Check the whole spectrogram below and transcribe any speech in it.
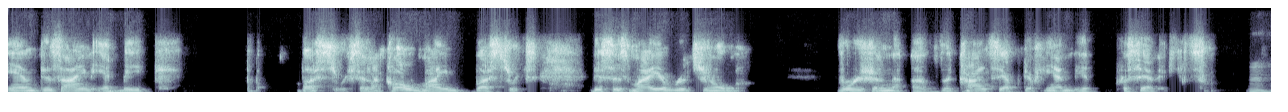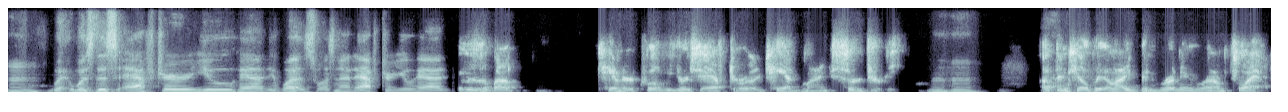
and design and make busters. And I called mine busters. This is my original version of the concept of hand knit prosthetics. Mm-hmm. Was this after you had? It was, wasn't it? After you had? It was about 10 or 12 years after I'd had my surgery. Mm-hmm. Up until then, I'd been running around flat.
